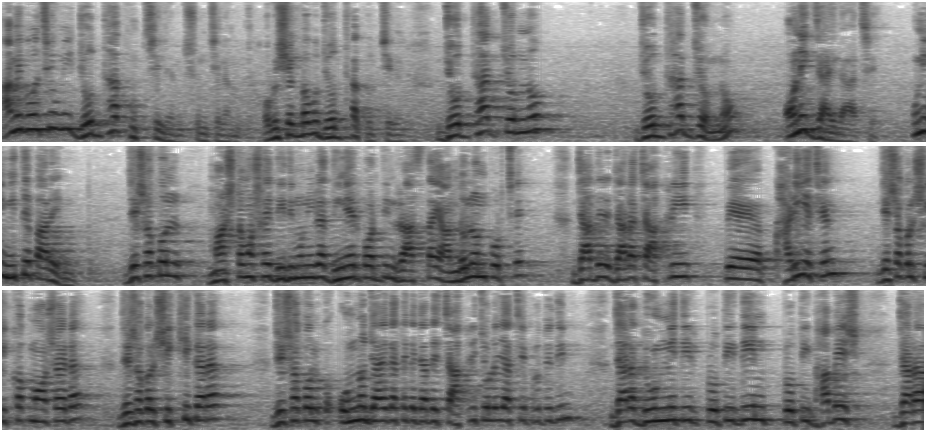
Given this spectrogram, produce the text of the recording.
আমি বলছি উনি যোদ্ধা খুঁজছিলেন, শুনছিলাম। অভিষেকবাবু যোদ্ধা খুঁজছিলেন। যোদ্ধার জন্য যোদ্ধার জন্য অনেক জায়গা আছে। উনি নিতে পারেন। যে সকল মাস্টারমশাই, দিদিমণিরা দিনের পর দিন রাস্তায় আন্দোলন করছে যাদের, যারা চাকরি হারিয়েছেন, যে সকল শিক্ষক মহাশয়রা, যে সকল শিক্ষিকারা, যে সকল অন্য জায়গা থেকে যাদের চাকরি চলে যাচ্ছে প্রতিদিন, যারা দুর্নীতির প্রতিদিন প্রতিভাবে যারা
